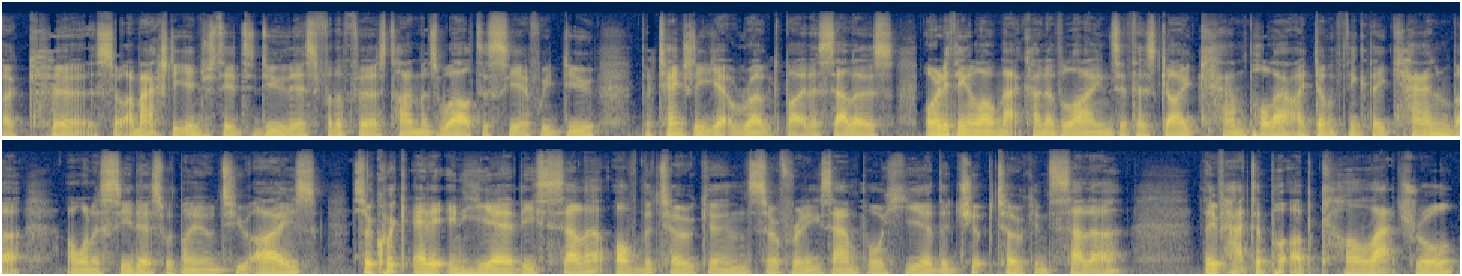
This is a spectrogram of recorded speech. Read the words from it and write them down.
occur. So I'm actually interested to do this for the first time as well to see if we do potentially get rugged by the sellers or anything along that kind of lines if this guy can pull out. I don't think they can, but I want to see this with my own two eyes. So quick edit in here, the seller of the token. So for an example here, the JUP token seller they've had to put up collateral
